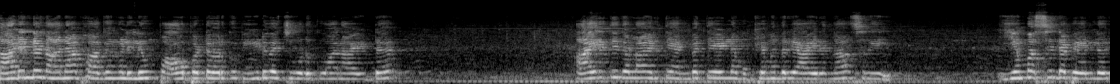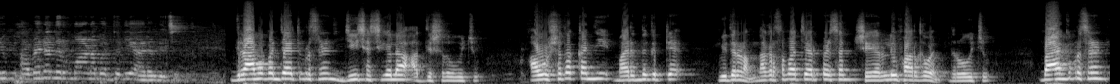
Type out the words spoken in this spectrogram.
നാടിന്റെ നാനാഭാഗങ്ങളിലും പാവപ്പെട്ടവർക്ക് വീട് വെച്ചു കൊടുക്കുവാനായിട്ട് ആയിരത്തി തൊള്ളായിരത്തി അൻപത്തി ഏഴിലെ മുഖ്യമന്ത്രി ആയിരുന്ന ശ്രീ ഇ എം എസിന്റെ പേരിൽ ഒരു ഭവന നിർമ്മാണ പദ്ധതി ആരംഭിച്ചു. ഗ്രാമപഞ്ചായത്ത് പ്രസിഡന്റ് ജി ശശികല അധ്യക്ഷത വഹിച്ചു. ഔഷധക്കഞ്ഞി മരുന്ന് കിറ്റ് വിതരണം നഗരസഭാ ചെയർപേഴ്സൺ ഷേർലി ഭാർഗവൻ നിർവഹിച്ചു. Bank president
